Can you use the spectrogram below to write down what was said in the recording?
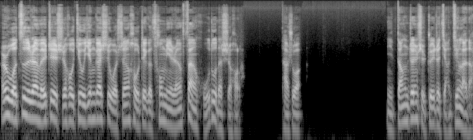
而我自认为这时候就应该是我身后这个聪明人犯糊涂的时候了。他说：“你当真是追着蒋进来的？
